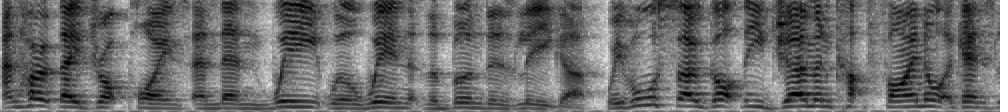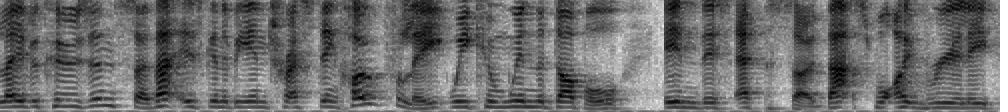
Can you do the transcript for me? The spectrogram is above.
and hope they drop points and then we will win the Bundesliga. We've also got the German Cup final against Leverkusen, so that is going to be interesting. Hopefully we can win the double in this episode. That's what I really,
